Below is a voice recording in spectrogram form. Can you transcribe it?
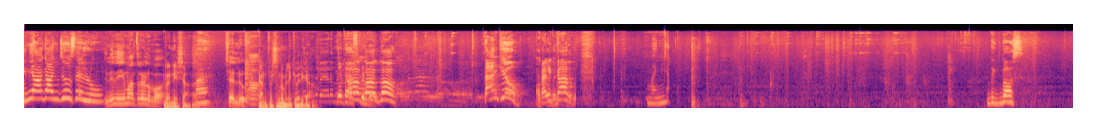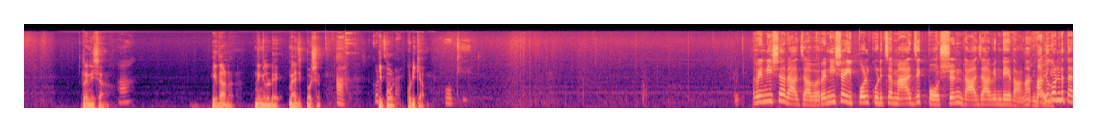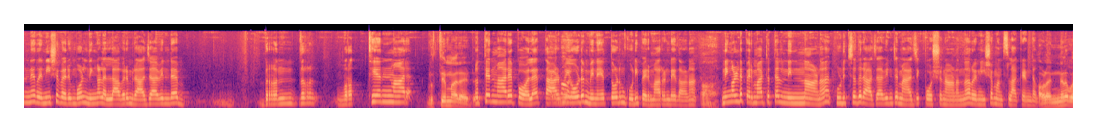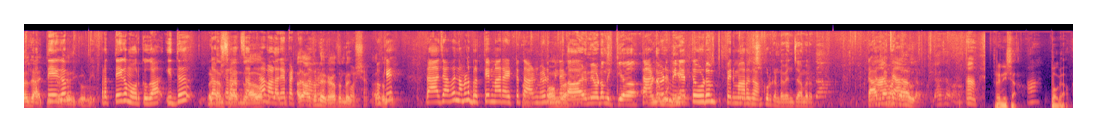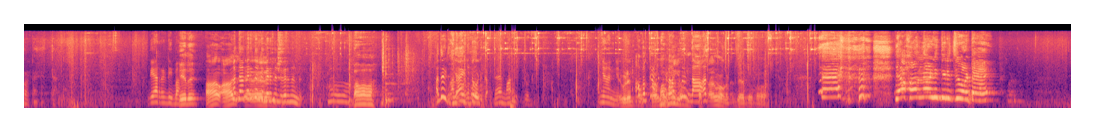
ഇനി ആകെ അഞ്ചു ദിവസമേ ഉള്ളൂ. ഇനി നീ മാത്രമേ ഉള്ളൂ പോ. റനീഷ ചെല്ലു. കൺഫെഷൻ റൂമിലേക്ക് വരിക. വേറെന്തോ താങ്ക് യു വെൽക്കം മഞ്ഞ. ബിഗ് ബോസ് റനീഷ ഇതാണ് നിങ്ങളുടെ മാജിക് പോഷൻ ആ ഇപ്പോൾ കുടിക്കാം. ഓക്കെ റെനീഷ രാജാവ്. റെനീഷ ഇപ്പോൾ കുടിച്ച മാജിക് പോർഷൻ രാജാവിന്റെതാണ്. അതുകൊണ്ട് തന്നെ റെനീഷ വരുമ്പോൾ നിങ്ങൾ എല്ലാവരും രാജാവിന്റെ ബ്രന്തർ വൃത്യന്മാരായിട്ട്. വൃത്യന്മാരെ പോലെ താഴ്മയോടും വിനയത്തോടും കൂടി പെരുമാറേണ്ടതാണ്. നിങ്ങളുടെ പെരുമാറ്റത്തിൽ നിന്നാണ് കുടിച്ചത് രാജാവിന്റെ മാജിക് പോർഷൻ ആണെന്ന് റെനീഷ മനസ്സിലാക്കേണ്ടത്. അവൾ എങ്ങനെ പോലെ പ്രത്യേകം പ്രത്യേകം ഓർക്കുക ഇത് വളരെ പെട്ടെന്ന് പോർഷൻ ഓക്കെ. രാജാവ് നമ്മൾ ഭൃത്യന്മാരായിട്ട് താഴ്മയോടും. താഴ്മയോടെ താഴ്മയോടും വിനയത്തോടും പെരുമാറുക. കൊടുക്കണ്ടേ? വെഞ്ചാമരം രാജാവ് റനീഷ പോകാം. ഏത്? വരുന്നുണ്ട് വരുന്നുണ്ട് വരുന്നുണ്ട്. വാ വാ വാ. അത് ഞാൻ ഇട്ട് കൊടുക്കാം. ഞാൻ ഞാൻ. തിരിച്ചു പോട്ടെ.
